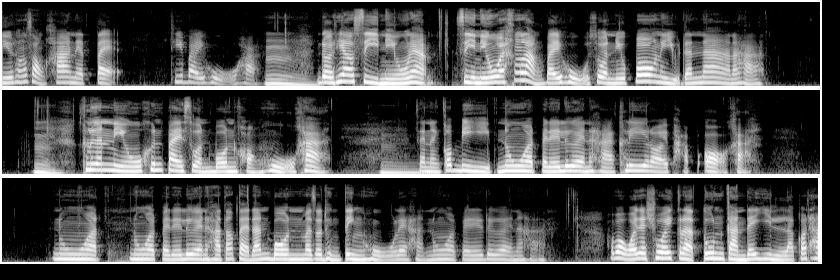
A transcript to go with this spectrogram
นิ้วทั้งสองข้างเนี่ย แตะที่ใบหูค่ะอืม โดยที่เอาสี่นิ้วเนี่ยสี่นิ้วไว้ข้างหลังใบหู ส่วนนิ้วโป้งเนี่ยอยู่ด้านหน้านะคะอืมเคลื่อนนิ้วขึ้นไปส่วนบนของหูค่ะอืมจากนั้นก็บีบนวดไปเรื่อยๆนะคะ คลี่รอยพับออกค่ะ นวดนวดไปเรื่อยๆนะคะ ตั้งแต่ด้านบนมาจนถึงติ่งหูเลยค่ะ นวดไปเรื่อยๆนะคะ เขาบอกว่าจะช่วยกระตุ้นการได้ยิน แล้วก็ท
